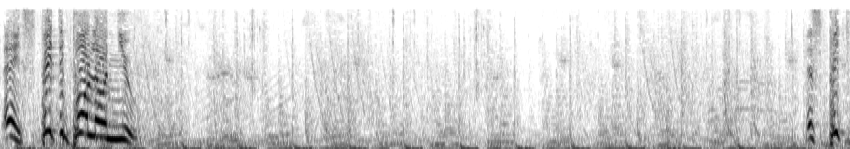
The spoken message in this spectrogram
Hey, spit the bull on you! Hey, spit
